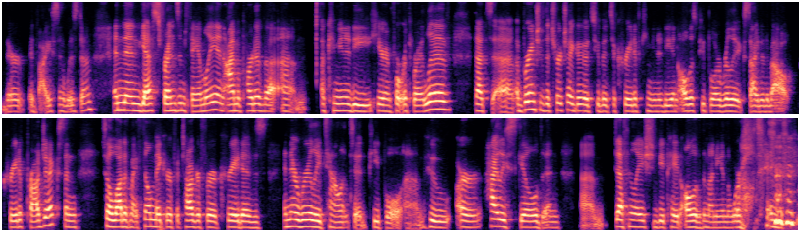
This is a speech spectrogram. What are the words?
their advice and wisdom. And then, yes, friends and family. And I'm a part of a, um, a community here in Fort Worth where I live. That's a, a, branch of the church I go to, but it's a creative community. And all those people are really excited about creative projects. And so, a lot of my filmmaker, photographer, creatives, and they're really talented people um, who are highly skilled and um, definitely should be paid all of the money in the world and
